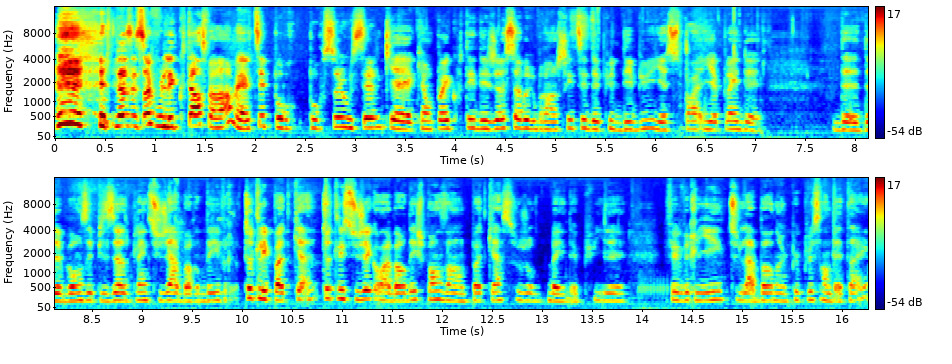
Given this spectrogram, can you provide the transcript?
Là, c'est sûr que vous l'écoutez en ce moment, mais tu pour, pour ceux ou celles qui n'ont pas écouté déjà Sobre et Branché, depuis le début, il y a, super, il y a plein de, de, de bons épisodes, plein de sujets abordés. Tous les podcasts, tous les sujets qu'on a abordés, je pense, dans le podcast aujourd'hui, ben, depuis euh, février, tu l'abordes un peu plus en détail.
